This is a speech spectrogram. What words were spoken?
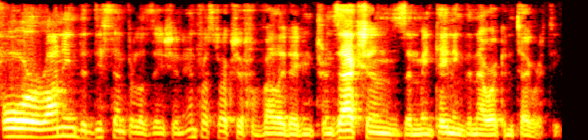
for running the decentralization infrastructure for validating transactions and maintaining the network integrity.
